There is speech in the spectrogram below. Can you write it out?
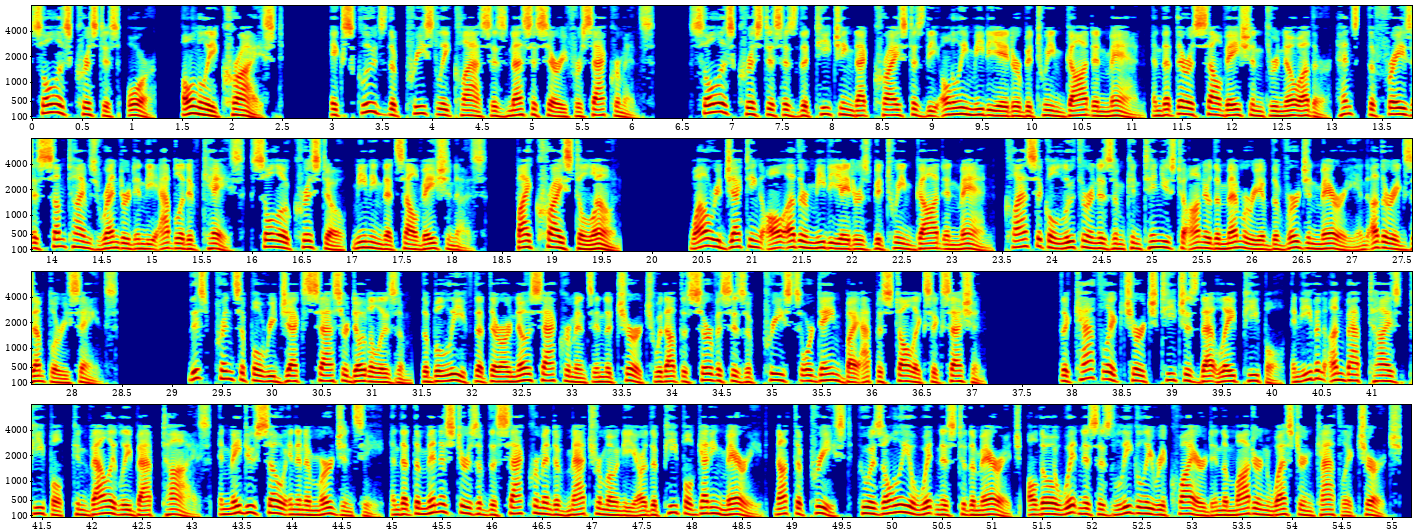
Solus Christus, or «Only Christ» excludes the priestly class as necessary for sacraments. Solus Christus is the teaching that Christ is the only mediator between God and man, and that there is salvation through no other hence, the phrase is sometimes rendered in the ablative case, solo Christo, meaning that salvation is by Christ alone. While rejecting all other mediators between God and man, classical Lutheranism continues to honor the memory of the Virgin Mary and other exemplary saints. This principle rejects sacerdotalism, the belief that there are no sacraments in the Church without the services of priests ordained by apostolic succession. The Catholic Church teaches that lay people, and even unbaptized people, can validly baptize, and may do so in an emergency, and that the ministers of the sacrament of matrimony are the people getting married, not the priest, who is only a witness to the marriage, although a witness is legally required in the modern Western Catholic Church.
